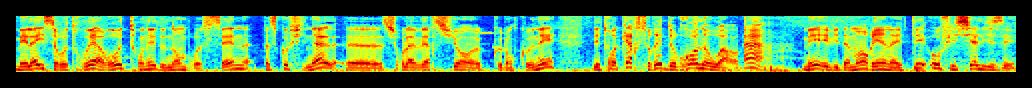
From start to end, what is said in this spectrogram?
mais là, il s'est retrouvé à retourner de nombreuses scènes parce qu'au final, euh, sur la version euh, que l'on connaît, les trois quarts seraient de Ron Howard. Ah, Mais évidemment, rien n'a été officialisé.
